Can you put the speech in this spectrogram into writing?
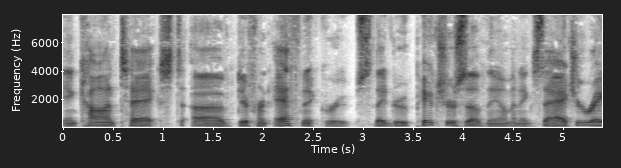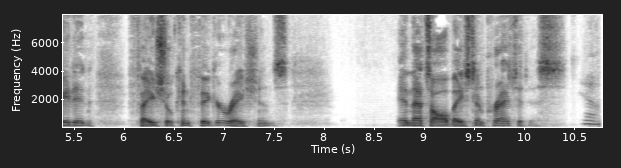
in context of different ethnic groups. They drew pictures of them and exaggerated facial configurations, and that's all based in prejudice. yeah,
